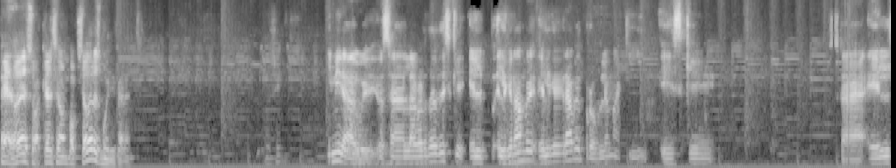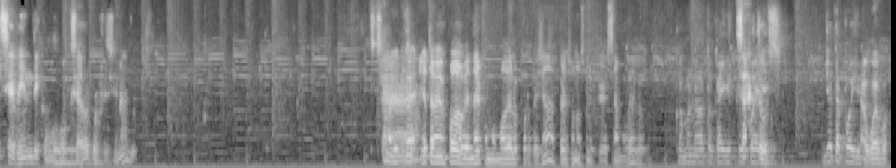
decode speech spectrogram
Pero eso, aquel sea un boxeador es muy diferente. Pues sí. Y mira, güey, o sea, la verdad es que el, el grave, el grave problema aquí es que o sea, él se vende como boxeador profesional. güey. O sea, Bueno, yo, yo también puedo vender como modelo profesional, pero eso no significa que sea modelo. güey. ¿Cómo no, Tocayo? Tú Exacto. puedes. Yo te apoyo. a huevo.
